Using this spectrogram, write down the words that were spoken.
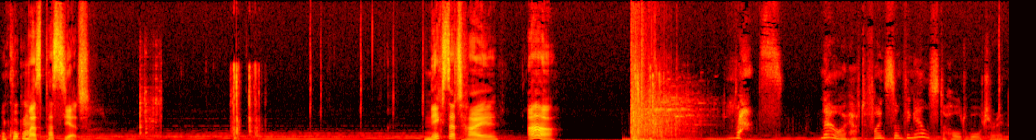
Und gucken, was passiert. Nächster Teil. Ah, Now I have to find something else to hold water in.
